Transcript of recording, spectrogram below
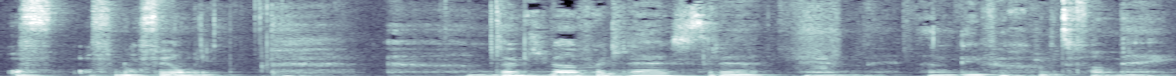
Of, of nog veel meer. Um, dankjewel voor het luisteren en een lieve groet van mij.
